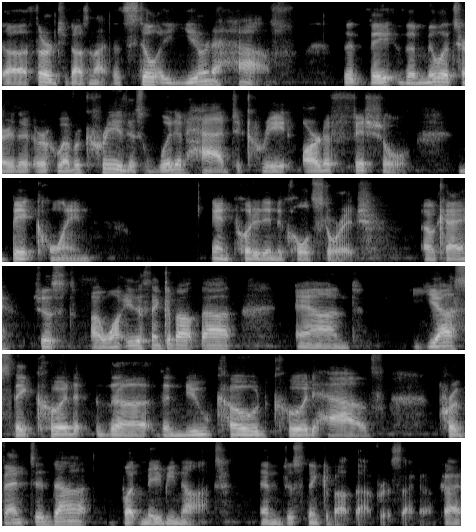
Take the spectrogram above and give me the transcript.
uh, 3rd, 2009. That's still a year and a half that they, the military that, or whoever created this would have had to create artificial Bitcoin and put it into cold storage. Okay. Just, I want you to think about that. And yes, they could, the, the new code could have prevented that, but maybe not and just think about that for a second, okay?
